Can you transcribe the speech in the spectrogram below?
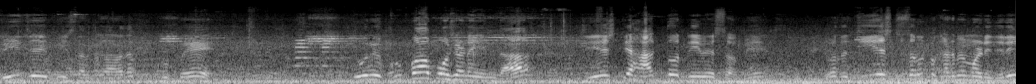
ಬಿ ಜೆ ಪಿ ಸರ್ಕಾರದ ಕೃಪೆ. ಇವರಿಗೆ ಕೃಪಾ ಪೋಷಣೆಯಿಂದ ಜಿ ಎಸ್ ಟಿ ಹಾಕ್ದವ್ರು ನೀವೇ ಸ್ವಾಮಿ. ಇವತ್ತು ಜಿ ಎಸ್ ಟಿ ಸ್ವಲ್ಪ ಕಡಿಮೆ ಮಾಡಿದ್ದೀರಿ,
